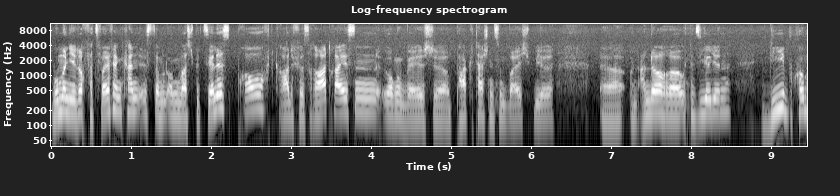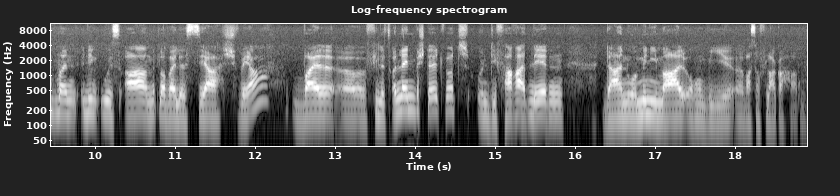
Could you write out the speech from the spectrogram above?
Wo man jedoch verzweifeln kann, ist, wenn man irgendwas Spezielles braucht, gerade fürs Radreisen, irgendwelche Packtaschen zum Beispiel äh, und andere Utensilien. Die bekommt man in den USA mittlerweile sehr schwer, weil äh, vieles online bestellt wird und die Fahrradläden da nur minimal irgendwie äh, was auf Lager haben.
